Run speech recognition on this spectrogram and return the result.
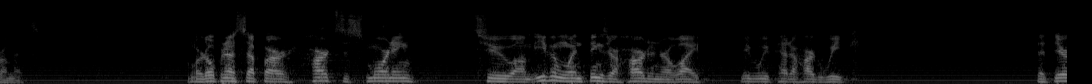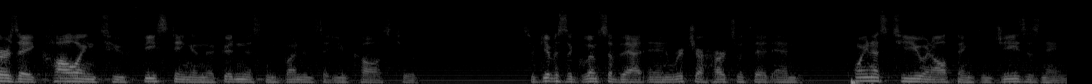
from it. Lord, open us up our hearts this morning to, um, even when things are hard in our life, maybe we've had a hard week, that there is a calling to feasting and the goodness and abundance that you call us to. So give us a glimpse of that and enrich our hearts with it and point us to you in all things. In Jesus' name,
